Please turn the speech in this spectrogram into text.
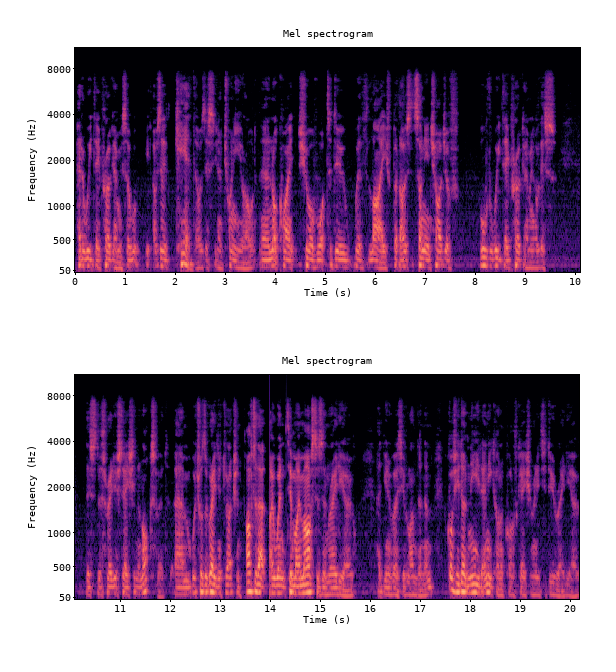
head of weekday programming. So I was a kid. I was this, you know, 20 year old, uh, not quite sure of what to do with life, but I was suddenly in charge of all the weekday programming of this this this radio station in Oxford, um, which was a great introduction. After that, I went to my masters in radio at University of London, and of course, you don't need any kind of qualification really to do radio.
